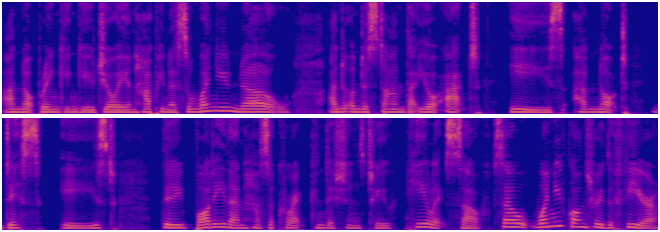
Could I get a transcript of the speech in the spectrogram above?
and not bringing you joy and happiness. And when you know and understand that you're at ease and not diseased, the body then has the correct conditions to heal itself. So when you've gone through the fear,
